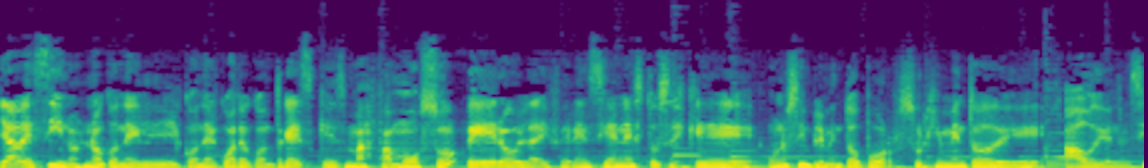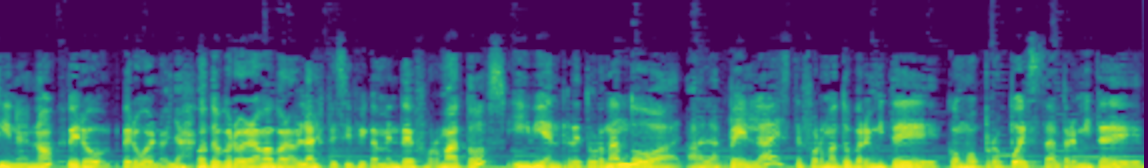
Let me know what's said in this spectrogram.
Ya vecinos, ¿no? Con el, con el 4 con 3, que es más famoso pero la diferencia en estos es que uno se implementó por surgimiento de audio en el cine, ¿no? Pero, pero bueno, ya. Otro programa para hablar específicamente de formatos. Y bien, retornando a, a la pela, este formato permite, como propuesta, permite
